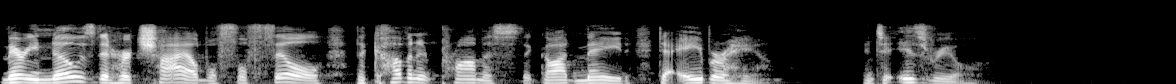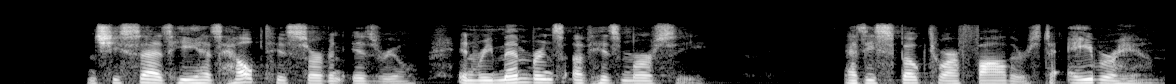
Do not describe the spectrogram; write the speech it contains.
Mary knows that her child will fulfill the covenant promise that God made to Abraham and to Israel. And she says, He has helped His servant Israel in remembrance of His mercy, as He spoke to our fathers, to Abraham,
